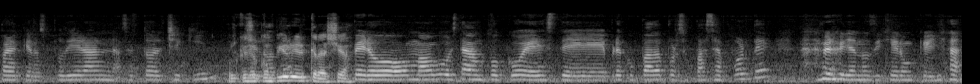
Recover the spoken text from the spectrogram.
para que nos pudieran hacer todo el check-in. Porque su computer crasheó. Pero Mau estaba un poco este, preocupado por su pasaporte, pero ya nos dijeron que ya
